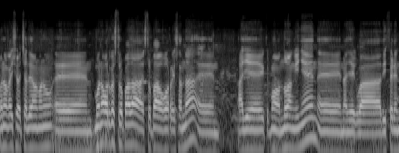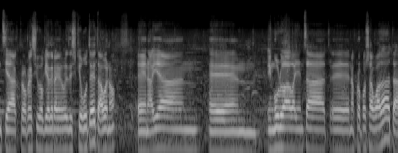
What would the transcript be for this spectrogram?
Bueno, gaixo etxaldeon, Manu. Eh, bueno, gorko estropada, estropada gogorra izan da. Eh, haiek, bueno, ondoan ginen, eh, haiek ba, diferentziak progresiboki atera dizkigute, eta bueno, eh, agian eh, ingurua baientzat eh, naproposagoa da, eta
